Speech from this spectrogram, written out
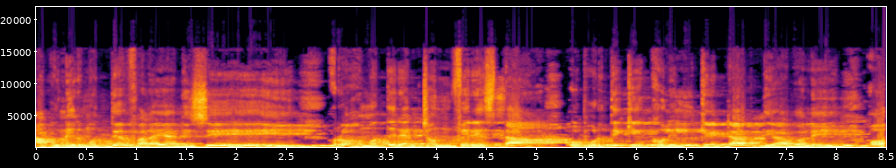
আগুনের মধ্যে ফালাইয়া দিছে, রহমতের একজন ফেরেস্তা ওপর থেকে খলিলকে ডাক দেয়া বলে, ও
